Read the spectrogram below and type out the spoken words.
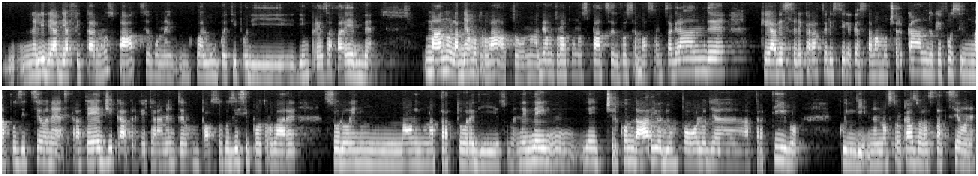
nell'idea di affittare uno spazio come qualunque tipo di, di impresa farebbe, ma non l'abbiamo trovato, non abbiamo trovato uno spazio che fosse abbastanza grande, che avesse le caratteristiche che stavamo cercando, che fosse in una posizione strategica, perché chiaramente un posto così si può trovare solo in un, no, in un attrattore, di, insomma, nel, nel, nel, circondario di un polo di, attrattivo, quindi nel nostro caso la stazione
